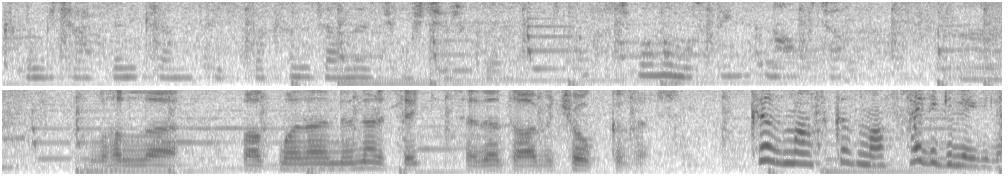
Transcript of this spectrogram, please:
Kızım bir çay falan ikram etseydik. Baksana canları çıkmış çocuklara. Saçmalama Su Deniz ne yapacağız? Vallahi bakmadan dönersek Sedat abi çok kızar. Kızmaz kızmaz. Hadi güle güle.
